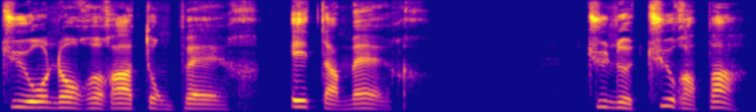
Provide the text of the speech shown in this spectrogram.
Tu honoreras ton Père et ta Mère. Tu ne tueras pas.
